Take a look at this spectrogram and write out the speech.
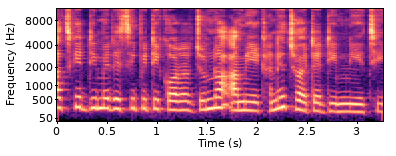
আজকের ডিমের রেসিপিটি করার জন্য আমি এখানে ছয়টা ডিম নিয়েছি।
